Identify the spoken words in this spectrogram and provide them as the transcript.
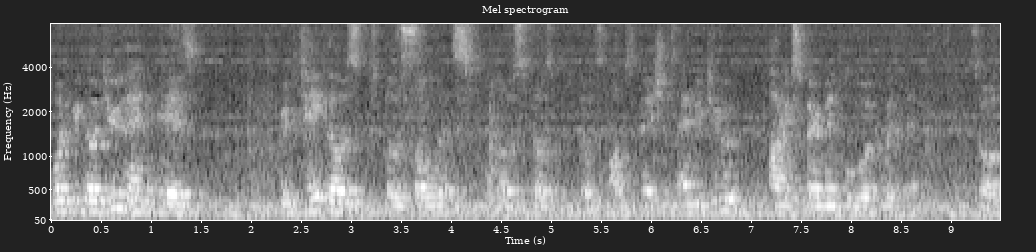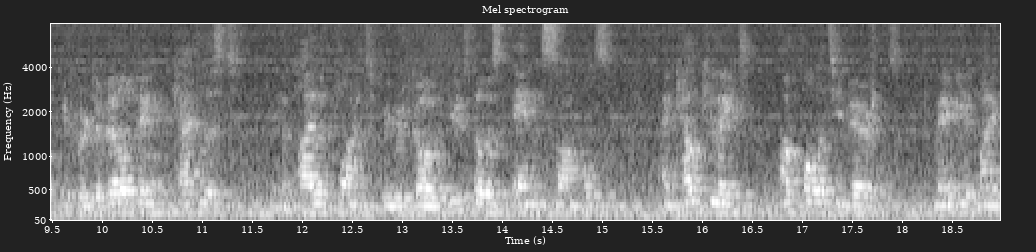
what we go do then is we take those those solvents, those those those observations, and we do our experimental work with them. So if we're developing a catalyst in the pilot plant, we would go use those N samples and calculate our quality variables. Maybe it might,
